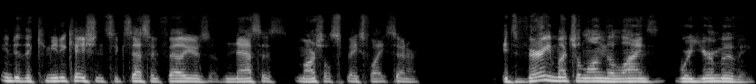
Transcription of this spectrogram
into the Communication Success and Failures of NASA's Marshall Space Flight Center. It's very much along the lines where you're moving.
